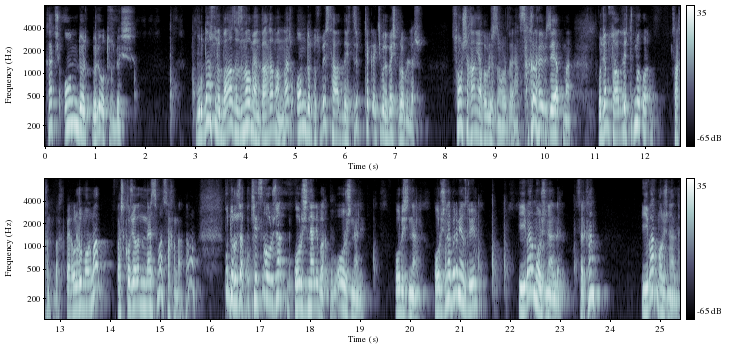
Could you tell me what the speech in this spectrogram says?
Kaç? 14 bölü 35. Buradan sonra bazı hızını almayan kahramanlar 14-35 sadeleştirip tekrar 2 bölü 5 bulabilirler. Son şakanı yapabilirsin orada yani. Sakın öyle bir şey yapma. Hocam sadeleştirme... Sakın bak ben olurum olmam. Başka hocaların dinlersin var sakın ha tamam? Bu duracak. Bu kesin orijinal, orijinali bak. Bu orijinali. Orijinal. Orijinal böyle mi yazılıyor? İyi var mı orijinalde? Serkan? İyi var mı orijinalde?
